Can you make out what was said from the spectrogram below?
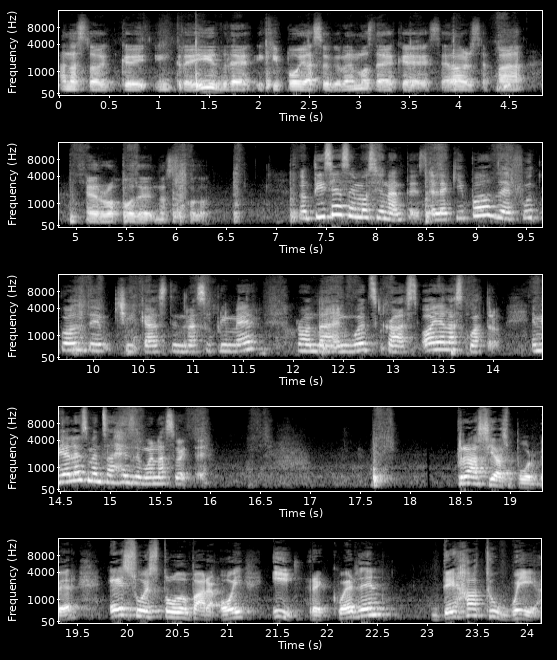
a nuestro incre- increíble equipo y aseguremos de que Cedar sepa el rojo de nuestro color. Noticias emocionantes. El equipo de fútbol de chicas tendrá su primer ronda en Woods Cross hoy a las 4. Envíales mensajes de buena suerte. Gracias por ver. Eso es todo para hoy. Y recuerden, deja tu huella.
